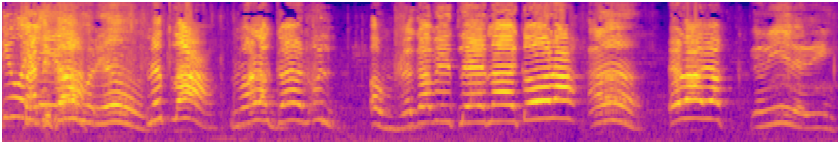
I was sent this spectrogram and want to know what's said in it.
دي ولا يا نطلع. المرة الجاية نقول أمي جابت لنا كورة. آه. إيه رأيك؟ جميلة دي.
